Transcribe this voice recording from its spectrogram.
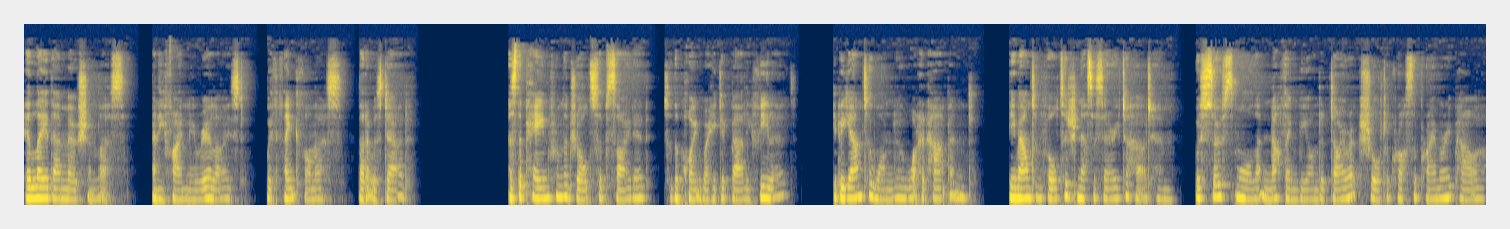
It lay there motionless, and he finally realized, with thankfulness, that it was dead. As the pain from the jolt subsided to the point where he could barely feel it, he began to wonder what had happened. The amount of voltage necessary to hurt him was so small that nothing beyond a direct short across the primary power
